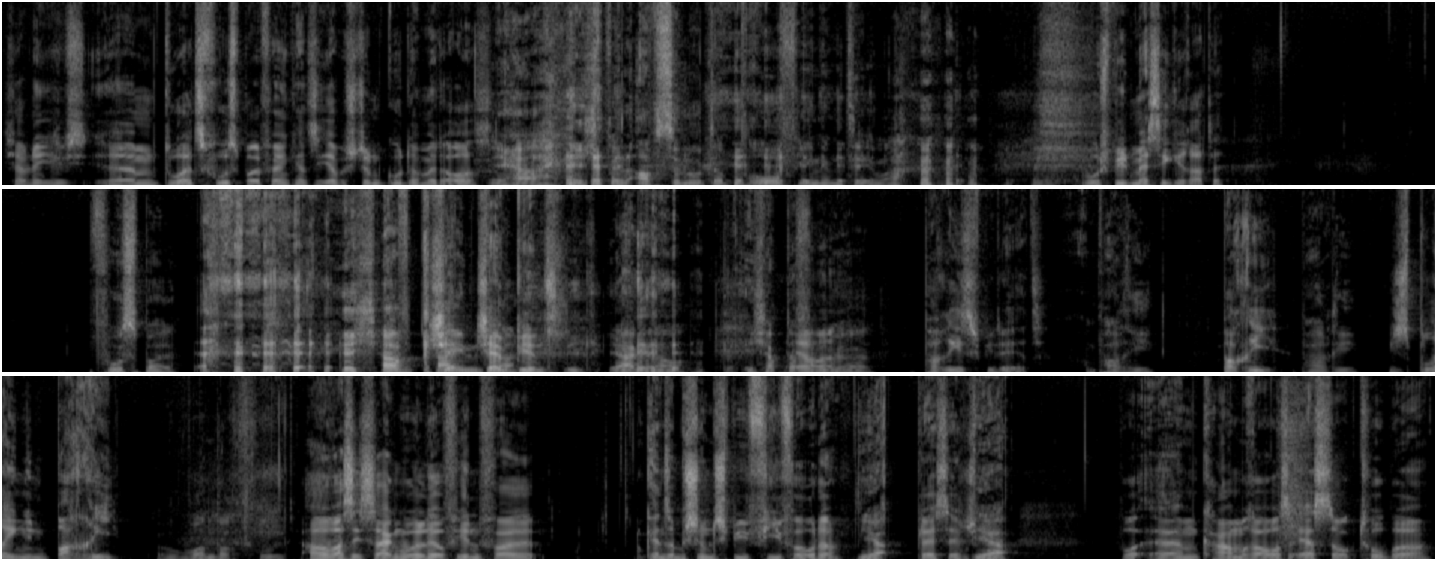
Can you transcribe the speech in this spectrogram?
Ich habe nämlich, ähm, du als Fußballfan kennst dich ja bestimmt gut damit aus. Ja, ich bin absoluter Profi in dem Thema. Wo spielt Messi gerade? Fußball. Ich habe keinen Cha- Champions League. Ja, genau. Ich habe Ja, davon Mann. gehört. Paris spielt er jetzt. Paris. Paris. Paris. He's playing in Paris. Wonderful. Aber was ich sagen wollte, auf jeden Fall, kennst du bestimmt das Spiel FIFA, oder? Ja, Playstation-Spiel. ja. Wo, ähm, kam raus, 1. Oktober,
